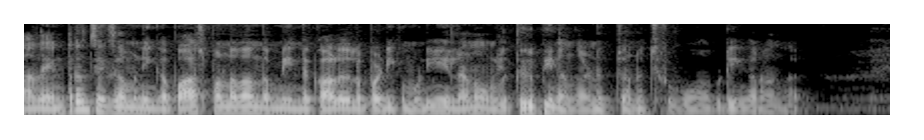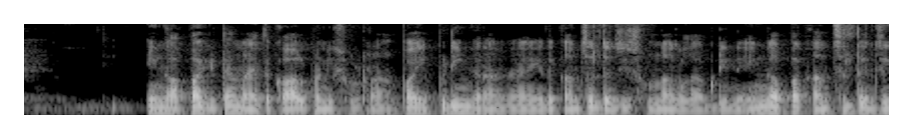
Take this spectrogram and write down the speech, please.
அந்த என்ட்ரன்ஸ் எக்ஸாமை நீங்கள் பாஸ் பண்ணால் தான் தம்பி இந்த காலேஜில் படிக்க முடியும். இல்லைன்னா உங்களை திருப்பி நாங்கள் அனுப்பிச்சு அனுப்பிச்சிருவோம் அப்படிங்கிறாங்க. எங்கள் அப்பா கிட்ட நான் இதை கால் பண்ணி சொல்கிறேன் அப்பா இப்படிங்கிறாங்க. இதை கன்சல்டன்சி சொன்னாங்களா அப்படின்னு. எங்கள் அப்பா கன்சல்டன்சி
